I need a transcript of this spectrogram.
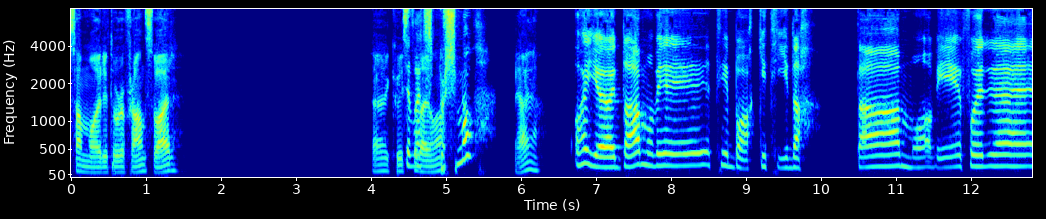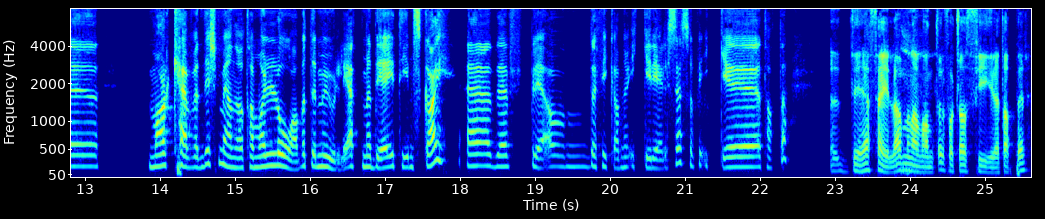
samme år i Tour de France, var Det er quiz Det var et spørsmål. Ja, ja. Oi, oi, da må vi tilbake i tid, da. Da må vi For eh, Mark Cavendish mener at han var lovet en mulighet med det i Team Sky. Eh, det, ble, det fikk han jo ikke reelt sett, så fikk ikke tatt det. Det feila, men han vant vel fortsatt fire etapper.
